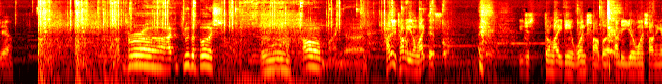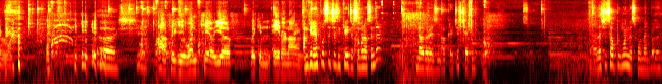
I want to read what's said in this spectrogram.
Yeah. Bruh, through the bush. Mm. Oh my god. How do you tell me you don't like this? you just don't like being one shot, but I mean you're one shotting everyone. Oh shit. I forget one kill, you have freaking eight or nine. I'm gonna impulse it just in case there's someone else in there. No, there isn't. Okay, just checking. Yeah, let's just hope we win this one then, brother.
